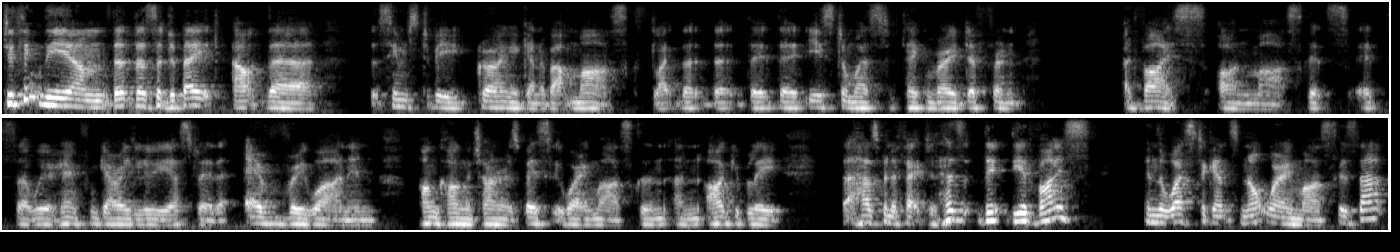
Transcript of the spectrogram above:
Do you think the um, that there's a debate out there? That seems to be growing again about masks. Like the, the, the, the East and West have taken very different advice on masks. It's, it's, uh, we were hearing from Gary Liu yesterday that everyone in Hong Kong and China is basically wearing masks, and, and arguably that has been affected. Has the, the advice in the West against not wearing masks, is that,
